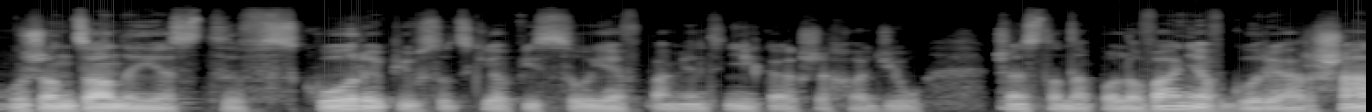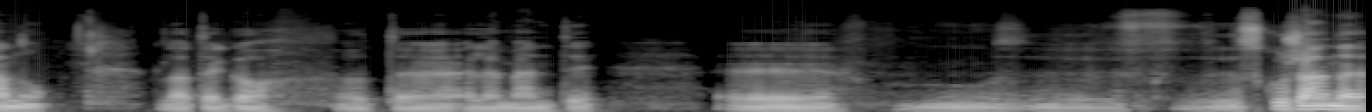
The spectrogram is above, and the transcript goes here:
urządzony jest w skóry. Piłsudski opisuje w pamiętnikach, że chodził często na polowania w góry Arszanu, dlatego te elementy e, skórzane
